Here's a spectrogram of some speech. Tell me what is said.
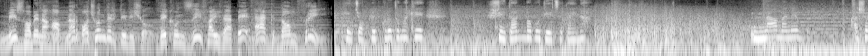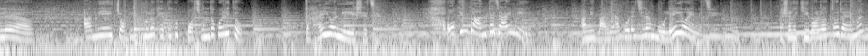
মিস হবে না আপনার পছন্দের টিভি শো। দেখুন জি ফাইভ অ্যাপে একদম ফ্রি এই চকলেটগুলো তোমাকে শ্রীদান বাবু দিয়েছে তাই না? না মানে আসলে আমি এই চকলেটগুলো খেতে খুব পছন্দ করি তো। তাই ও নিয়ে এসেছে। ও কিন্তু আনতে যায়নি। আমি বায়না করেছিলাম বলেই ও এনেছে। আসলে কি বলো তো ডায়মন্ড?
